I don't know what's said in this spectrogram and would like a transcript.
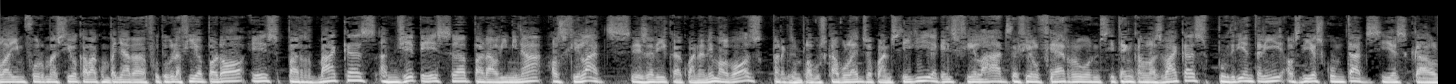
La informació que va acompanyada de fotografia, però, és per vaques amb GPS per eliminar els filats. És a dir, que quan anem al bosc bosc, per exemple, a buscar bolets o quan sigui, aquells filats de fil ferro on s'hi tenquen les vaques, podrien tenir els dies comptats, si és que el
